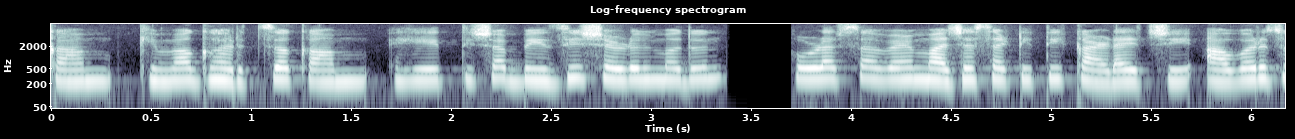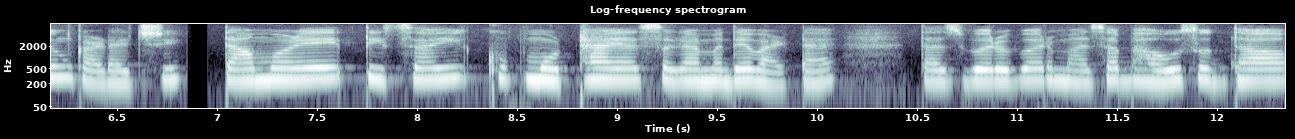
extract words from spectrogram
काम किंवा घरचं काम हे तिच्या बिझी शेड्यूलमधून थोडासा वेळ माझ्यासाठी ती काढायची आवर्जून काढायची. त्यामुळे तिचाही खूप मोठा या सगळ्यामध्ये वाटा आहे. त्याचबरोबर माझा भाऊसुद्धा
